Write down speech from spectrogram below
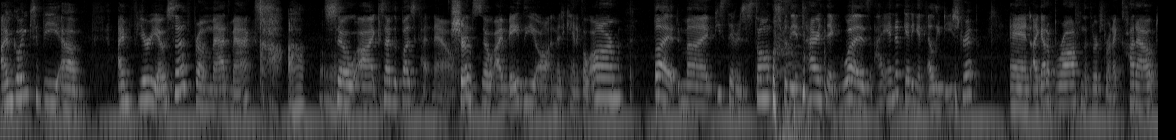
I'm going to be um, I'm Furiosa from Mad Max. Ah, So I because I have the buzz cut now. Sure. And so I made the uh, mechanical arm. But my piece de resistance for the entire thing was I ended up getting an LED strip, and I got a bra from the thrift store, and I cut out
